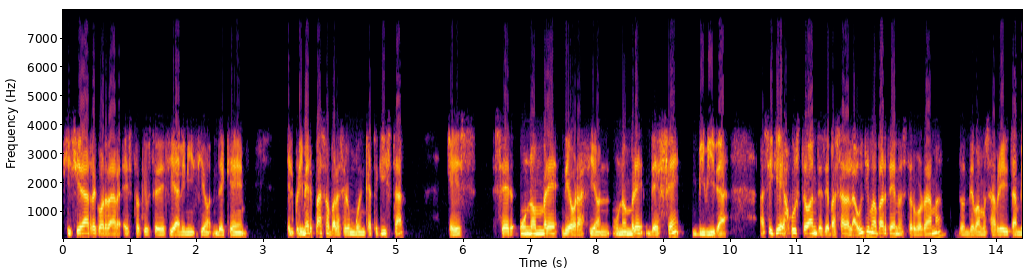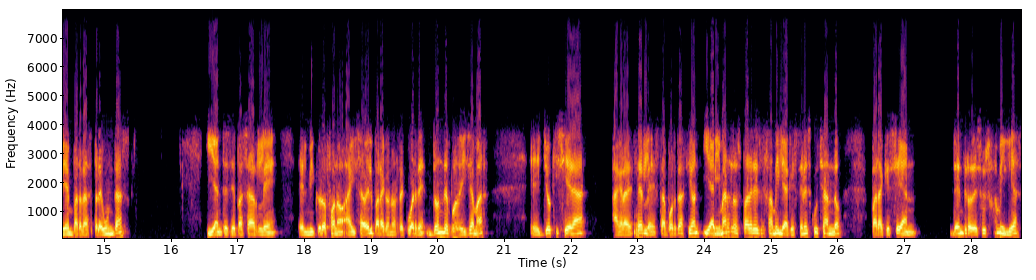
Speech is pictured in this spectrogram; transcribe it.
quisiera recordar esto que usted decía al inicio, de que el primer paso para ser un buen catequista es ser un hombre de oración, un hombre de fe vivida. Así que justo antes de pasar a la última parte de nuestro programa, donde vamos a abrir también para las preguntas, y antes de pasarle el micrófono a Isabel para que nos recuerde dónde podéis llamar, eh, yo quisiera agradecerle esta aportación y animar a los padres de familia que estén escuchando para que sean dentro de sus familias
